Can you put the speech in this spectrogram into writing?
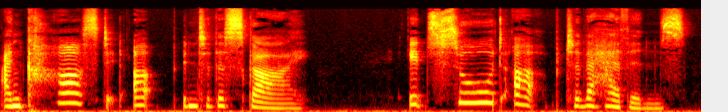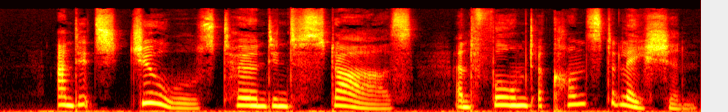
and cast it up into the sky. It soared up to the heavens and its jewels turned into stars and formed a constellation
